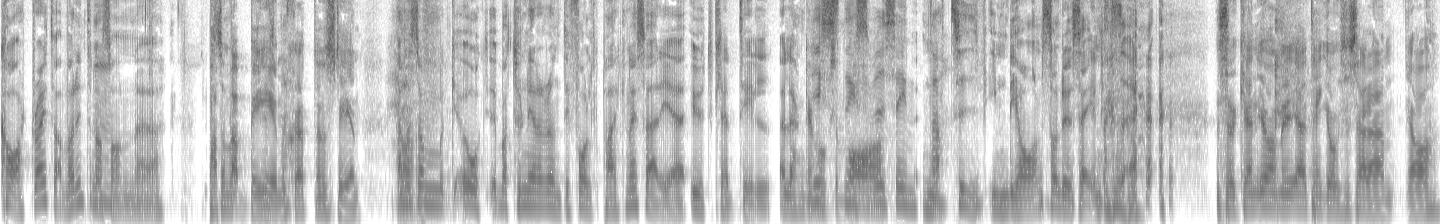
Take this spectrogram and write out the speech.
Cartwright va? Var det inte någon sån? eh, Pappa som, Ben sköt en sten. Ja. men som åkte, bara turnerade runt i folkparkerna i Sverige utklädd till, eller han kanske också var inte. nativindian som du säger. Nisse. Så kan, ja, men jag tänker också så här, ja.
